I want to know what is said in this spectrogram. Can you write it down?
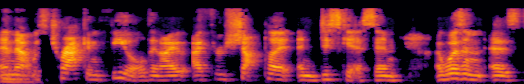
And that Mhm. was track and field. And I, I threw shot put and discus. And I wasn't as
